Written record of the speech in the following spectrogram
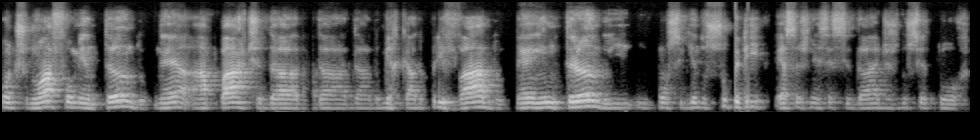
continuar fomentando né, a parte da, da, da, do mercado privado né, entrando e, e, conseguindo suprir essas necessidades do setor.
